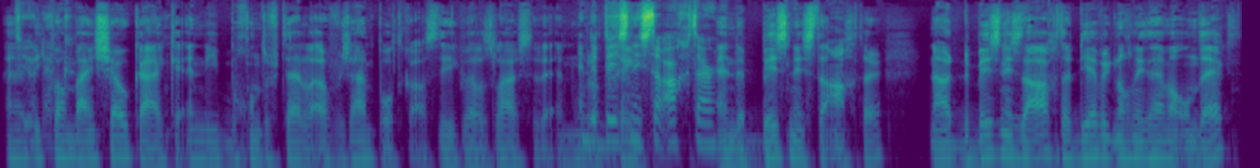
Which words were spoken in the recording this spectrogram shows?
Eh, die kwam bij een show kijken en die begon te vertellen over zijn podcast, die ik wel eens luisterde. En, hoe En de dat ging. business erachter. En de business daarachter. Nou, de business daarachter, die heb ik nog niet helemaal ontdekt.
